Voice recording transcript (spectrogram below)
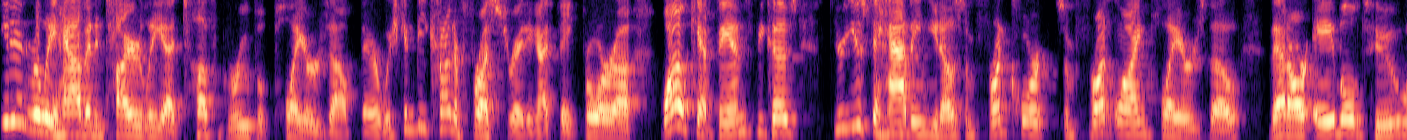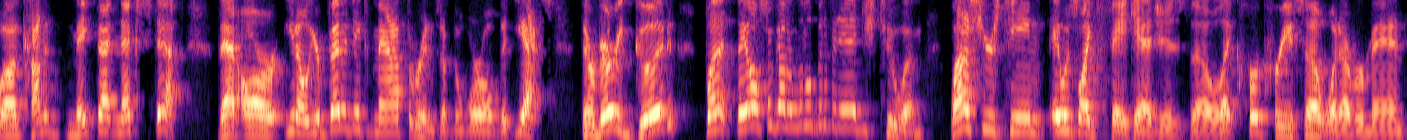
you didn't really have an entirely uh, tough group of players out there which can be kind of frustrating i think for uh, wildcat fans because you're used to having, you know, some front court, some front line players, though, that are able to uh, kind of make that next step. That are, you know, your Benedict Mathurin's of the world. That yes, they're very good, but they also got a little bit of an edge to them. Last year's team, it was like fake edges, though, like Kerr Kriisa, whatever, man.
